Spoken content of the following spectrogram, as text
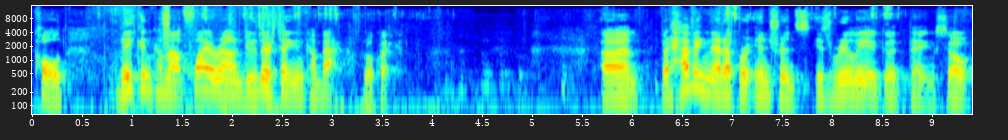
cold, they can come out, fly around, do their thing, and come back real quick. Um, but having that upper entrance is really a good thing. So,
